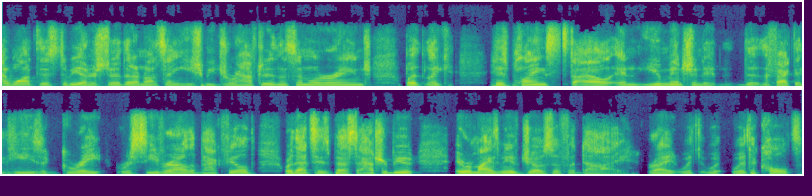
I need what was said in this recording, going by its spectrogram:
i want this to be understood that i'm not saying he should be drafted in the similar range but like his playing style and you mentioned it the, the fact that he's a great receiver out of the backfield or that's his best attribute it reminds me of joseph addai right with with, with the colts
